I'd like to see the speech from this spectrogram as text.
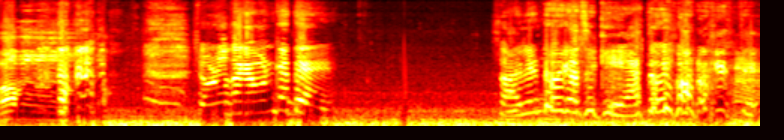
বাবা সরলতা কেমন খেতে সাইলেন্ট হয়ে গেছে কে? এতই ভালো খেতে। হ্যাঁ,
